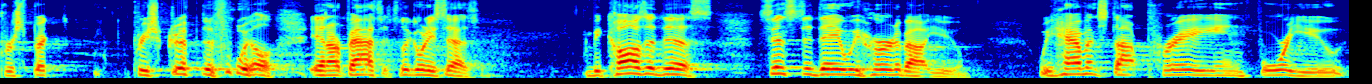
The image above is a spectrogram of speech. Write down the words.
perspective, prescriptive will in our passage. Look at what he says. Because of this, since the day we heard about you, we haven't stopped praying for you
